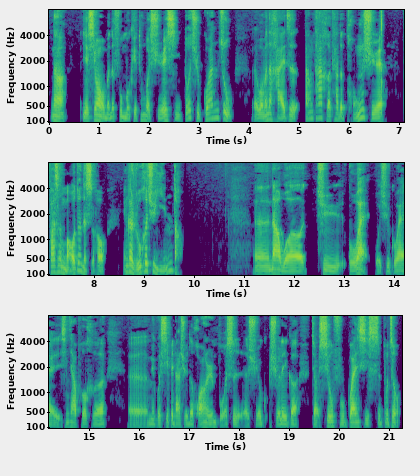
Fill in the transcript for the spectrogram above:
那也希望我们的父母可以通过学习多去关注。呃，我们的孩子，当他和他的同学发生矛盾的时候，应该如何去引导？呃，那我去国外，我去国外，新加坡和呃美国西北大学的黄仁博士学学了一个叫修复关系十步骤。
